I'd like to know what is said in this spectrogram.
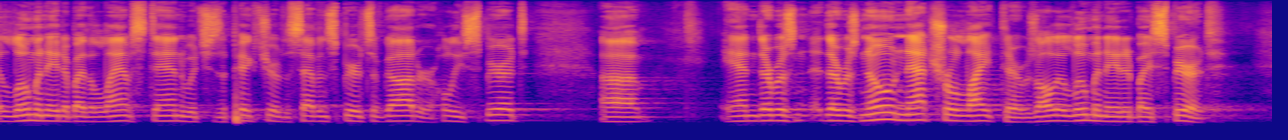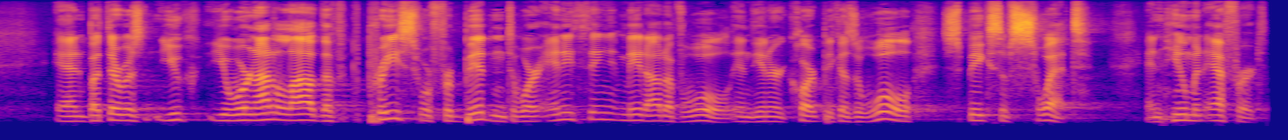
illuminated by the lampstand, which is a picture of the seven spirits of God or Holy Spirit. Uh, And there was, there was no natural light there, it was all illuminated by Spirit. And, but there was you you were not allowed the priests were forbidden to wear anything made out of wool in the inner court because the wool speaks of sweat and human effort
